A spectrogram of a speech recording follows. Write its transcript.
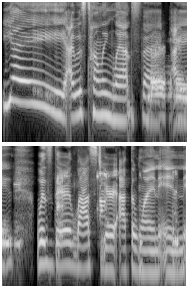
Yay! I was telling Lance that Yay. I was there last year at the one in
